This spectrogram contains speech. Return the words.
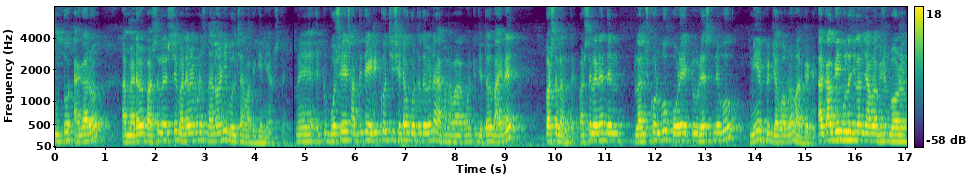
দুটো এগারো, আর ম্যাডামের পার্সেল এসছে। ম্যাডামের কোনো স্নান হয়নি, বলছে আমাকে গিয়ে নিয়ে আসতে। মানে একটু বসে শান্তিতে এডিট করছি, সেটাও করতে দেবে না। এখন আবার আমাকে যেতে হবে বাইরে। পার্সেল আনতে। পার্সেল এনে দেন লাঞ্চ করব করে একটু রেস্ট নেব নিয়ে ফির যাব আমরা মার্কেটে আর কালকেই বলেছিলাম যে আমরা ভীষণ বড় লোক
